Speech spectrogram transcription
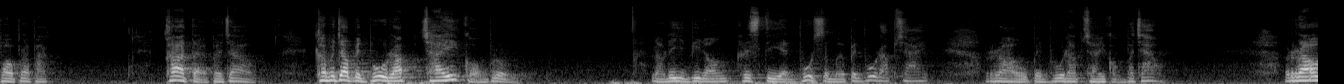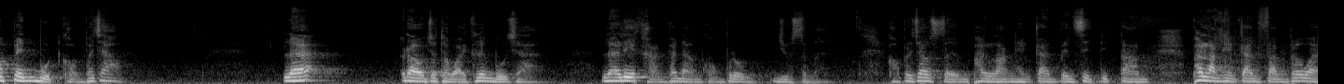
พาะพระพักข้าแต่พระเจ้า ข้าพเจ้าเป็นผู้รับใช้ของพระองค์ เราได้ยินพี่น้องคริสเตียนพูดเสมอเป็นผู้รับใช้ เราเป็นผู้รับใช้ของพระเจ้า เราเป็นบุตรของพระเจ้า และเราจะถวายเครื่องบูชา และเรียกขานพระนามของพระองค์อยู่เสมอ ขอพระเจ้าเสริมพลังแห่งการเป็นสิทธิติดตาม พลังแห่งการฟังพระวา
